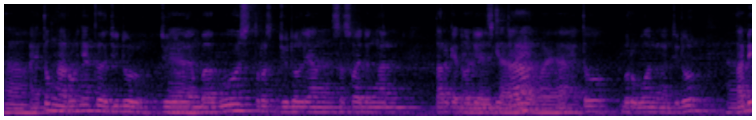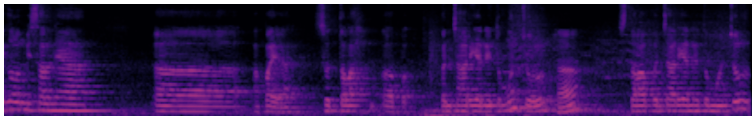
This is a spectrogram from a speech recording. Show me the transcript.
Hah. Nah itu ngaruhnya ke judul, judul Ya. yang bagus, terus judul yang sesuai dengan target audiens kita. ya. Nah itu berhubungan dengan judul. Hah. Tapi kalau misalnya eh, apa ya, setelah pe- pencarian itu muncul, Hah? setelah pencarian itu muncul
